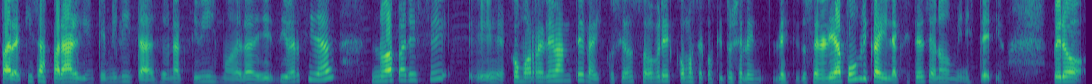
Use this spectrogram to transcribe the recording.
para, quizás para alguien que milita desde un activismo de la diversidad, no aparece eh, como relevante la discusión sobre cómo se constituye la, institucionalidad pública y la existencia no de un ministerio. Pero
